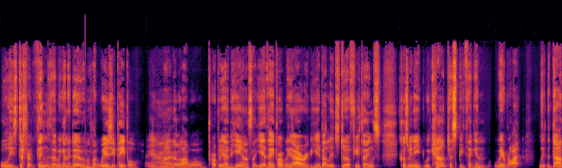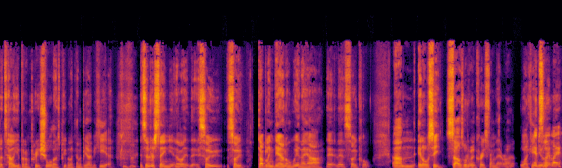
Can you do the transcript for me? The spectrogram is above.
all these different things that we're going to do. And I was like, "Where's your people?" And like, they were like, "Well, probably over here." And I was like, "Yeah, they probably are over here, but let's do a few things because we need. We can't just be thinking we're right." Let the data tell you, but I'm pretty sure those people are going to be over here. It's interesting, you know. So, so doubling down on where they are, that, that's so cool. Um, and obviously, sales would have increased from that, right? Like, Absolutely.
